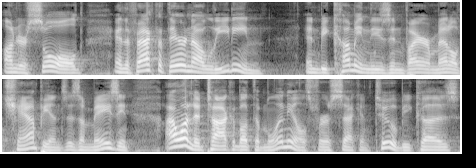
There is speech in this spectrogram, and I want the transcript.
undersold, and the fact that they're now leading and becoming these environmental champions is amazing. I wanted to talk about the millennials for a second too, because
